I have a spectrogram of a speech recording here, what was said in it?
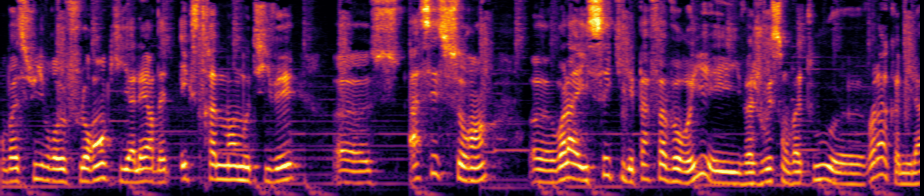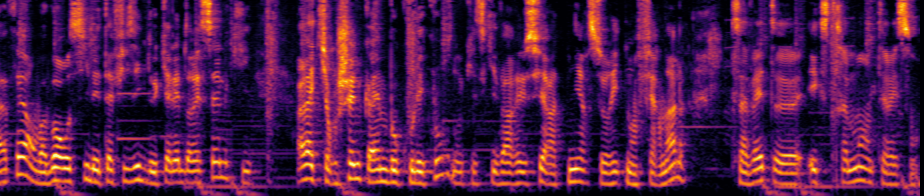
on va suivre Florent qui a l'air d'être extrêmement motivé, assez serein. voilà, il sait qu'il n'est pas favori et il va jouer son Vatou voilà, comme il a à faire. On va voir aussi l'état physique de Caleb Dressel qui, voilà, qui enchaîne quand même beaucoup les courses. Donc est-ce qu'il va réussir à tenir ce rythme infernal? Ça va être extrêmement intéressant.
